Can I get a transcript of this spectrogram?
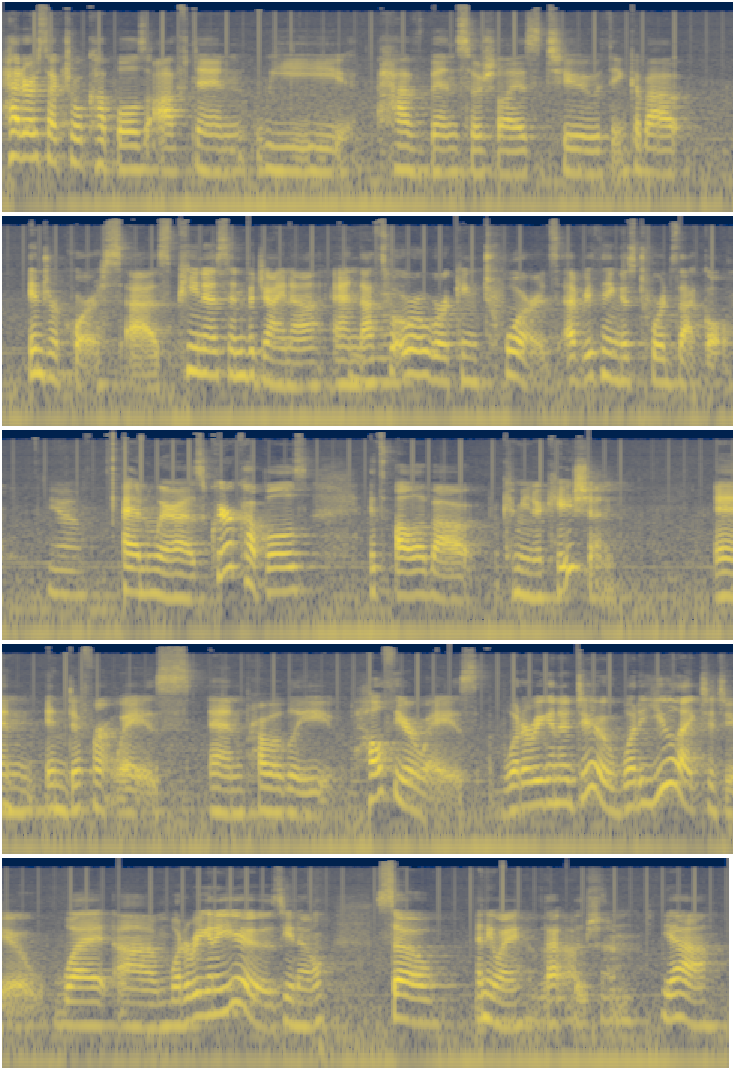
heterosexual couples often we have been socialized to think about intercourse as penis and vagina and mm-hmm. that's what we're working towards everything is towards that goal yeah and whereas queer couples it's all about communication in in different ways and probably healthier ways. What are we going to do? What do you like to do? What um, what are we going to use? You know. So anyway, that, that option. Was, yeah.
